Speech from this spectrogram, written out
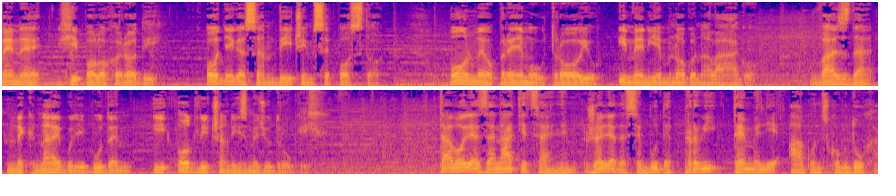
Mene Hipoloh rodi, od njega sam dičim se posto. On me opremo u troju i meni je mnogo nalago. Vazda nek najbolji budem i odličan između drugih. Ta volja za natjecanjem, želja da se bude prvi temelje agonskog duha.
